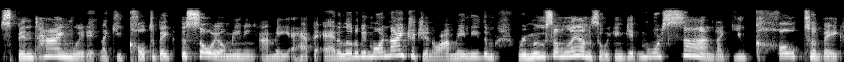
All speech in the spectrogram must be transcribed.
spend time with it. Like you cultivate the soil, meaning I may have to add a little bit more nitrogen, or I may need to remove some limbs so we can get more sun. Like you cultivate,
